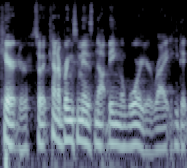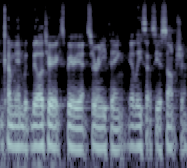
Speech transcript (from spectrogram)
character. So it kind of brings him in as not being a warrior, right? He didn't come in with military experience or anything. At least that's the assumption.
